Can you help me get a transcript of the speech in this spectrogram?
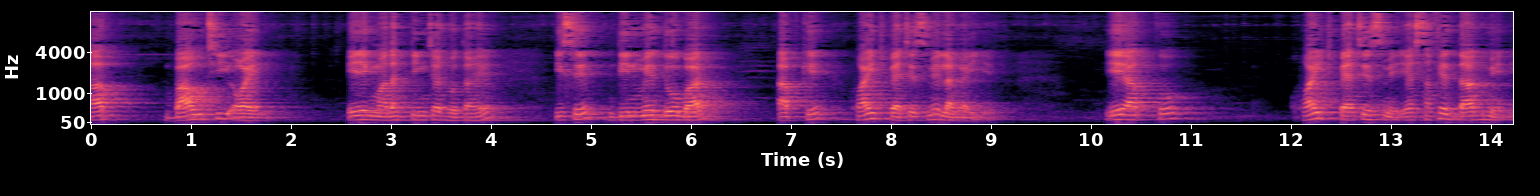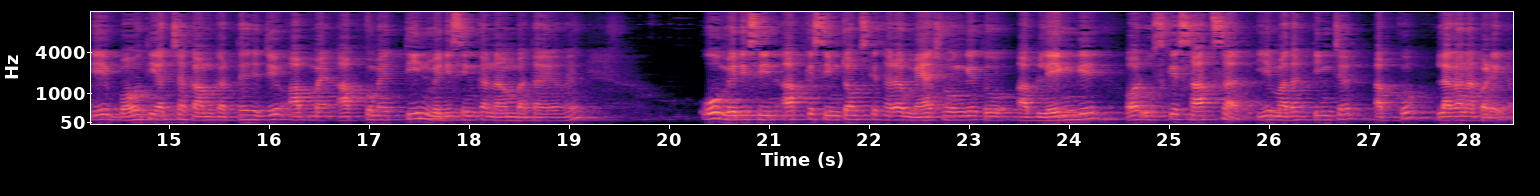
आप बाउची ऑयल, ये एक मादक टिंचर होता है, इसे दिन में दो बार आपके व्हाइट पैचेस में लगाइए। ये आपको व्हाइट पैचेस में या सफ़ेद दाग में ये बहुत ही अच्छा काम करता है। जो आप मैं, आपको मैं तीन मेडिसिन का नाम बताया है। वो मेडिसिन आपके सिम्टम्स के तरह मैच होंगे तो आप लेंगे और उसके साथ साथ ये मदर टिंचर आपको लगाना पड़ेगा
